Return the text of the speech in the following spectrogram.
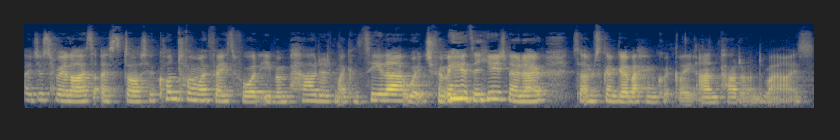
I just realised I started contouring my face forward, even powdered my concealer which for me is a huge no-no so I'm just going to go back in quickly and powder under my eyes.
